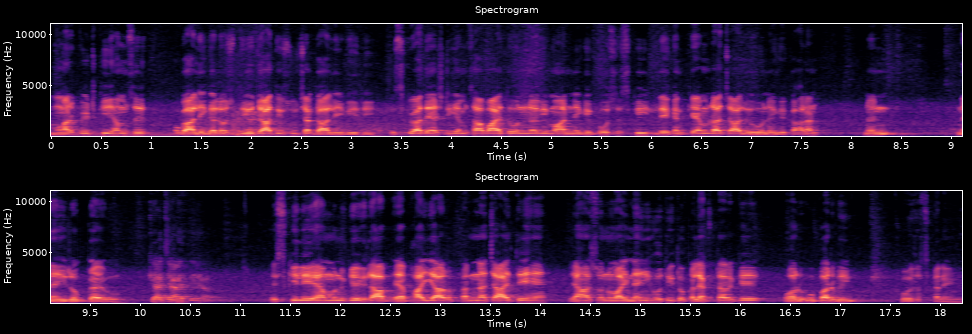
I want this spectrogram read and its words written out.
मारपीट की हमसे वो गाली गलौज दी और जाति सूचक गाली भी दी। इसके बाद एस डी एम साहब आए तो उनने भी मारने की कोशिश की लेकिन कैमरा चालू होने के कारण नहीं रुक गए वो। क्या चाहते हैं आप? इसके लिए हम उनके खिलाफ एफआईआर करना चाहते हैं। यहाँ सुनवाई नहीं होती तो कलेक्टर के और ऊपर भी कोशिश करेंगे।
